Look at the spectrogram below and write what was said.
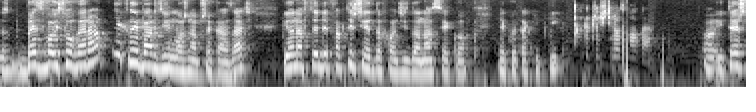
bez voiceovera jak najbardziej można przekazać i ona wtedy faktycznie dochodzi do nas jako, jako taki plik. Wyczyść rozmowę. O, I też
